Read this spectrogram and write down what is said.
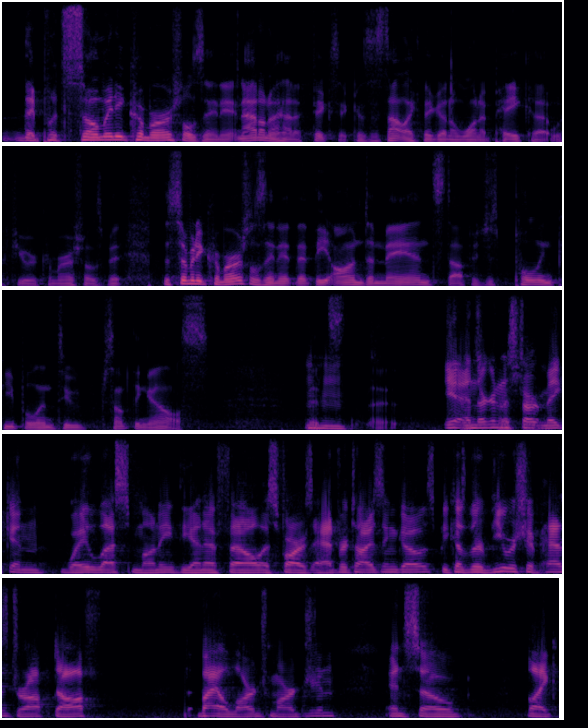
they put so many commercials in it, and I don't know how to fix it because it's not like they're going to want a pay cut with fewer commercials. But there's so many commercials in it that the on-demand stuff is just pulling people into something else. Mm-hmm. uh, Yeah, and they're going to start making way less money, the NFL, as far as advertising goes, because their viewership has dropped off by a large margin. And so, like,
